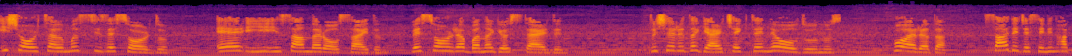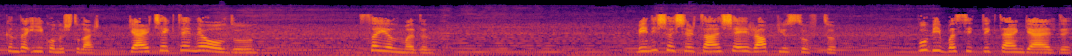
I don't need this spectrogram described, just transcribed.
İş ortağımız size sordu. Eğer iyi insanlar olsaydın ve sonra bana gösterdin. Dışarıda gerçekte ne olduğunuz. Bu arada sadece senin hakkında iyi konuştular. Gerçekte ne olduğun. Sayılmadın. Beni şaşırtan şey Rab Yusuf'tu. Bu bir basitlikten geldi.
